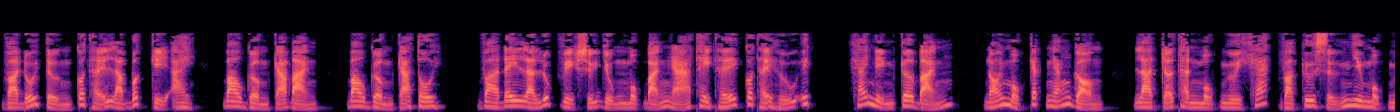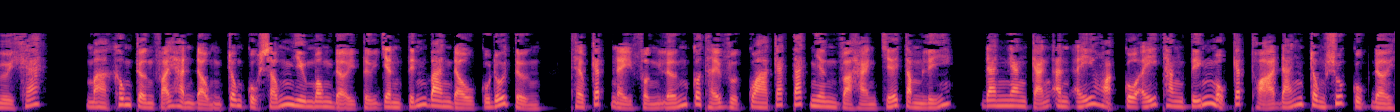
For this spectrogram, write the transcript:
và đối tượng có thể là bất kỳ ai, bao gồm cả bạn, bao gồm cả tôi. Và đây là lúc việc sử dụng một bản ngã thay thế có thể hữu ích. Khái niệm cơ bản, nói một cách ngắn gọn, là trở thành một người khác và cư xử như một người khác, mà không cần phải hành động trong cuộc sống như mong đợi tự danh tính ban đầu của đối tượng, theo cách này phần lớn có thể vượt qua các tác nhân và hạn chế tâm lý, đang ngăn cản anh ấy hoặc cô ấy thăng tiến một cách thỏa đáng trong suốt cuộc đời.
